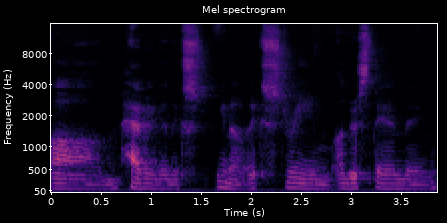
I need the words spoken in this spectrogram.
um, having an ex, you know extreme understanding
